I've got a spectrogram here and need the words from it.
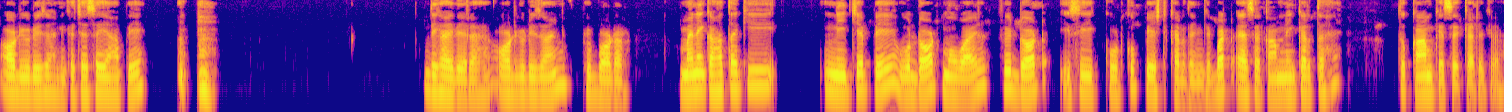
ऑडियो डिज़ाइन का, जैसे यहाँ पे दिखाई दे रहा है ऑडियो डिज़ाइन फिर बॉर्डर मैंने कहा था कि नीचे पे वो डॉट मोबाइल फिर डॉट इसी कोड को पेस्ट कर देंगे। बट ऐसा काम नहीं करता है तो काम कैसे करेगा?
